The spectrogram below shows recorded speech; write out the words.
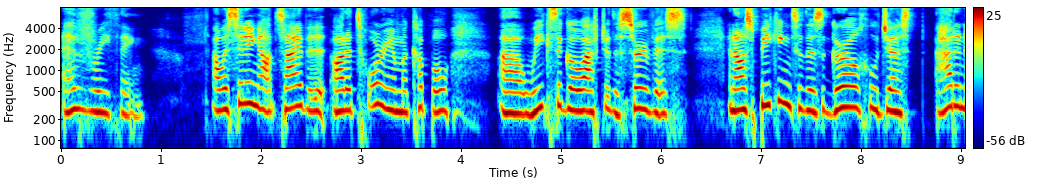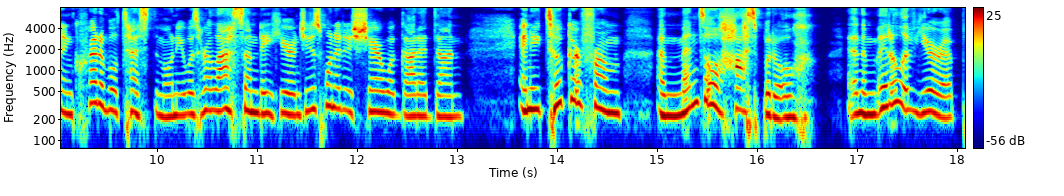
everything. I was sitting outside the auditorium a couple uh, weeks ago after the service, and I was speaking to this girl who just had an incredible testimony. It was her last Sunday here, and she just wanted to share what God had done. And he took her from a mental hospital in the middle of Europe,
